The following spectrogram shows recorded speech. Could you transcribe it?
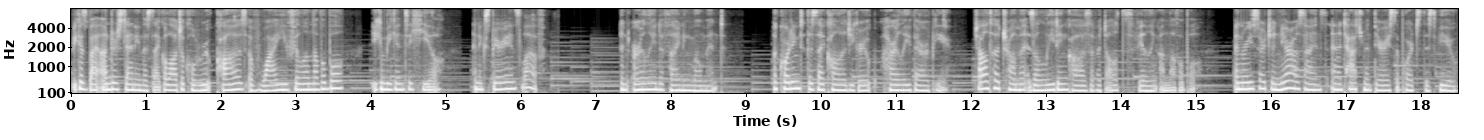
because by understanding the psychological root cause of why you feel unlovable, you can begin to heal and experience love. An early defining moment. According to the psychology group Harley Therapy, childhood trauma is a leading cause of adults feeling unlovable. And research in neuroscience and attachment theory supports this view.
